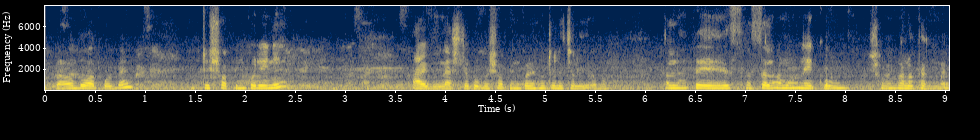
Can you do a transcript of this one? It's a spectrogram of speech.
আপনারাও দোয়া করবেন। একটু শপিং করে নিই। আরেকদিন আসলে করব শপিং করে হোটেলে চলে যাব। আল্লাহ হাফেজ, আসসালামু আলাইকুম। সবাই ভালো থাকবেন।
